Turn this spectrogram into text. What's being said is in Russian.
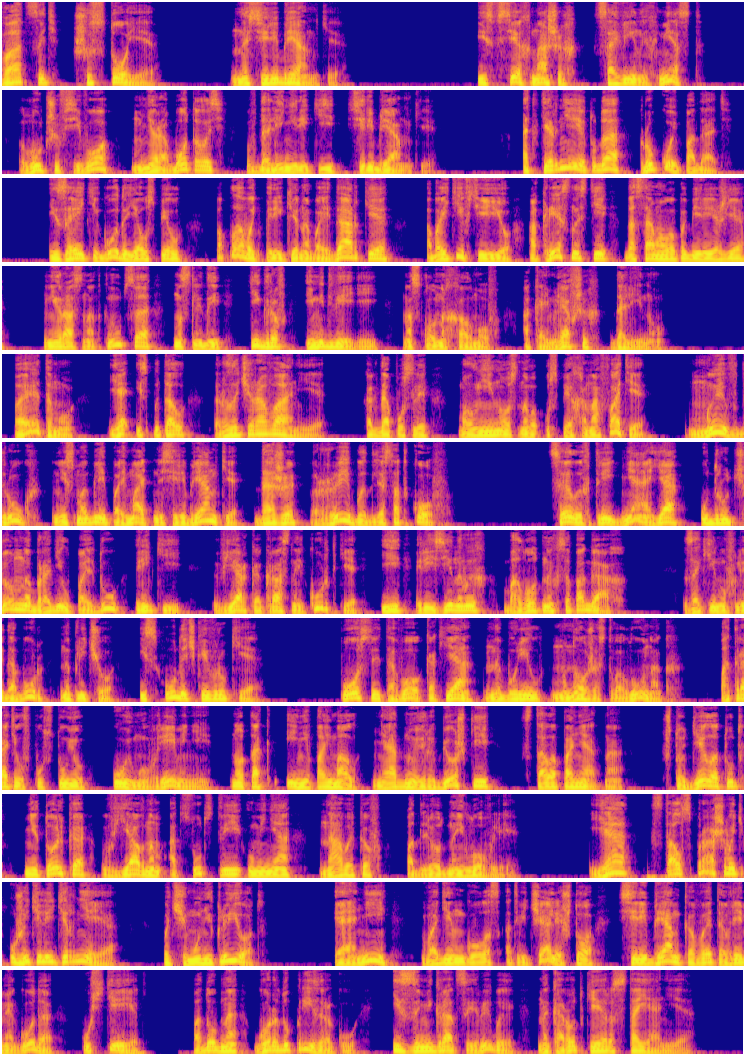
Двадцать шестое. На Серебрянке. Из всех наших совиных мест лучше всего мне работалось в долине реки Серебрянки. От Тернея туда рукой подать. И за эти годы я успел поплавать по реке на Байдарке, обойти все ее окрестности до самого побережья, не раз наткнуться на следы тигров и медведей на склонах холмов, окаймлявших долину. Поэтому я испытал разочарование, когда после молниеносного успеха на Фате мы вдруг не смогли поймать на Серебрянке даже рыбы для садков. Целых три дня я удрученно бродил по льду реки в ярко-красной куртке и резиновых болотных сапогах, закинув ледобур на плечо и с удочкой в руке. После того, как я набурил множество лунок, потратил впустую уйму времени, но так и не поймал ни одной рыбешки, стало понятно, что дело тут не только в явном отсутствии у меня навыков подледной ловли. Я стал спрашивать у жителей Тернея, почему не клюет. И они в один голос отвечали, что Серебрянка в это время года пустеет, подобно городу-призраку, из-за миграции рыбы на короткие расстояния.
